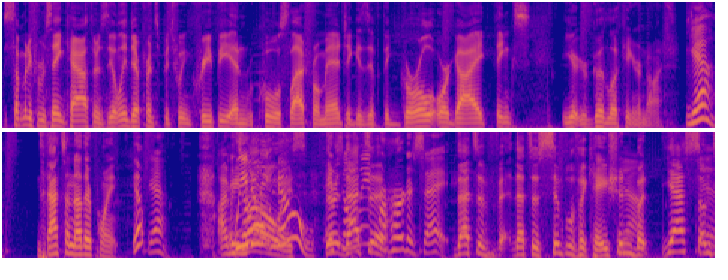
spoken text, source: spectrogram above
somebody from St. Catharines, the only difference between creepy and cool slash romantic is if the girl or guy thinks you're you're good looking or not. Yeah, That's another point. Yep. yeah. I mean, We don't always. know. There- it's that's only a, for her to say. That's a v- that's a simplification, Yeah. but yes, sometimes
